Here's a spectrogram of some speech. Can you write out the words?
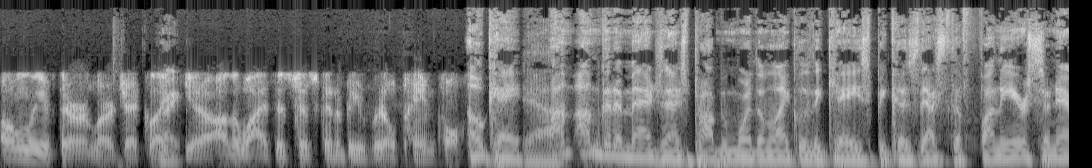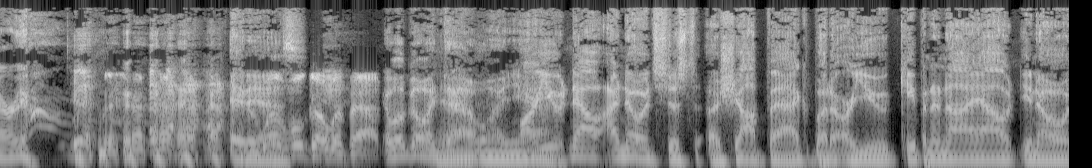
only if they're allergic, like you know, otherwise it's just going to be real painful. Okay, I'm, I'm going to imagine that's probably more than likely the case because that's the funnier scenario. It We'll, we'll go with that. We'll go with that one. Yeah. Are you now? I know it's just a shop vac, but are you keeping an eye out? You know,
